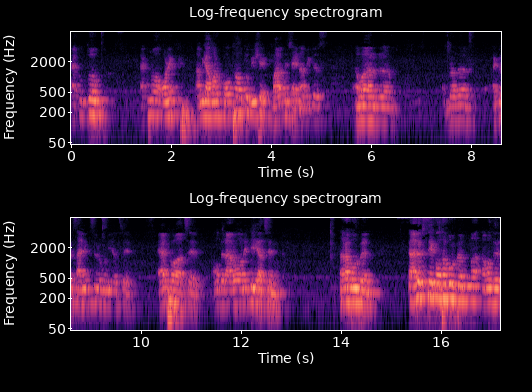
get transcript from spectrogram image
এখন তো এখনও অনেক, আমি আমার কথাও তো বেশি বাড়াতে চাই না বিকজ আমার ব্রাদার একটা সাইনিং আছে অ্যাড হওয়া আছে, আমাদের আরও অনেকেই আছেন, তারা বলবেন ডায়ালগস নিয়ে কথা বলবেন না, আমাদের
